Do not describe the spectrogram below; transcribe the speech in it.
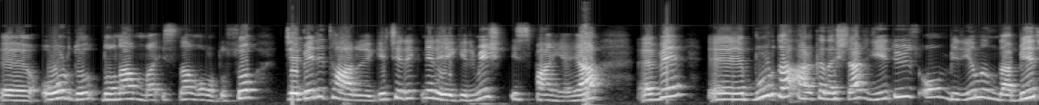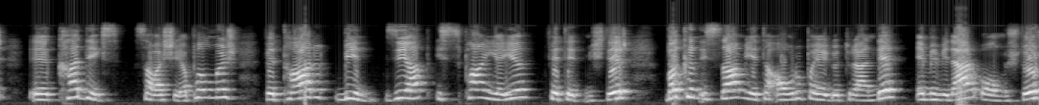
e, ordu, donanma, İslam ordusu Cebeli Tarık'ı geçerek nereye girmiş? İspanya'ya. E, ve e, burada arkadaşlar 711 yılında bir e, Cadix Savaşı yapılmış ve Tarık bin Ziyad İspanya'yı fethetmiştir. Bakın İslamiyet'i Avrupa'ya götüren de Emeviler olmuştur.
